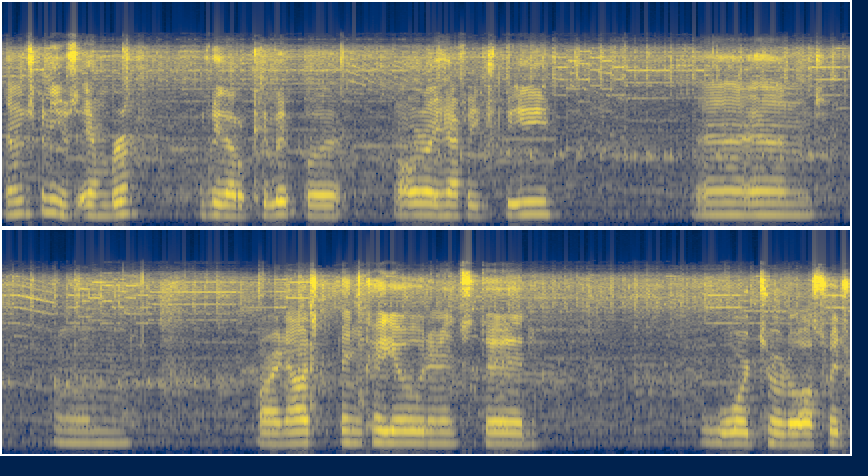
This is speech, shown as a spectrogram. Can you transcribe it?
And I'm just gonna use Ember. Hopefully that'll kill it, but already half HP. And um Alright now it's been KO'd and it's dead. Wartortle. I'll switch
